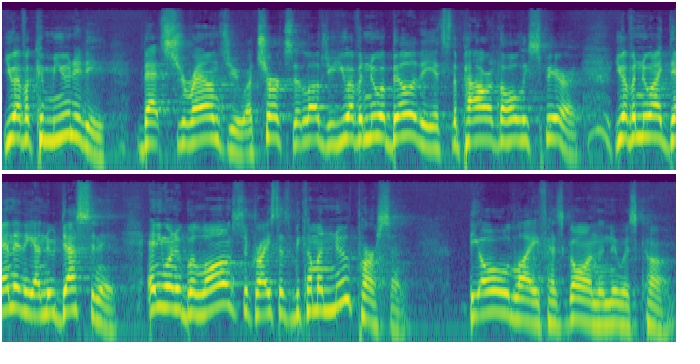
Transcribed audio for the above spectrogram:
You have a community that surrounds you, a church that loves you. You have a new ability. It's the power of the Holy Spirit. You have a new identity, a new destiny. Anyone who belongs to Christ has become a new person. The old life has gone, the new has come.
